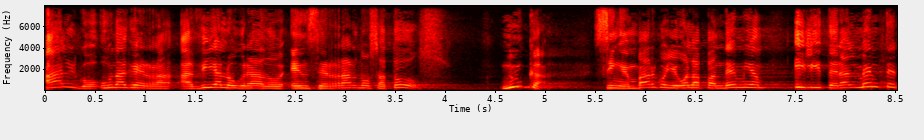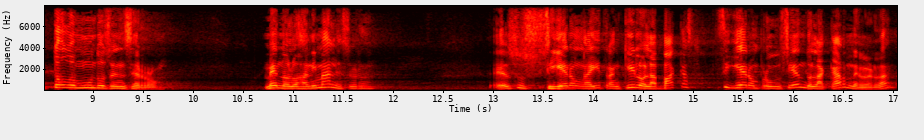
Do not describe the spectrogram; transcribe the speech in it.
algo, una guerra, había logrado encerrarnos a todos. Nunca. Sin embargo, llegó la pandemia y literalmente todo el mundo se encerró. Menos los animales, ¿verdad? Esos siguieron ahí tranquilos. Las vacas siguieron produciendo la carne, ¿verdad?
